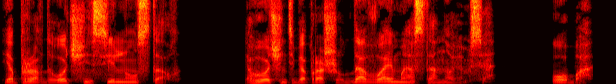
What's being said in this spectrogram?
Я правда очень сильно устал. Я очень тебя прошу, давай мы остановимся. Оба.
